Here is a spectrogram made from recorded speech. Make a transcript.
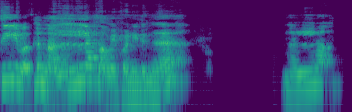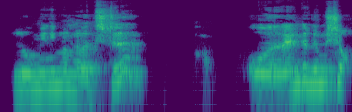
தீ வந்து நல்லா கம்மி பண்ணிடுங்க. நல்லா லோ மினிமம்ல வச்சுட்டு ஒரு ரெண்டு நிமிஷம்.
